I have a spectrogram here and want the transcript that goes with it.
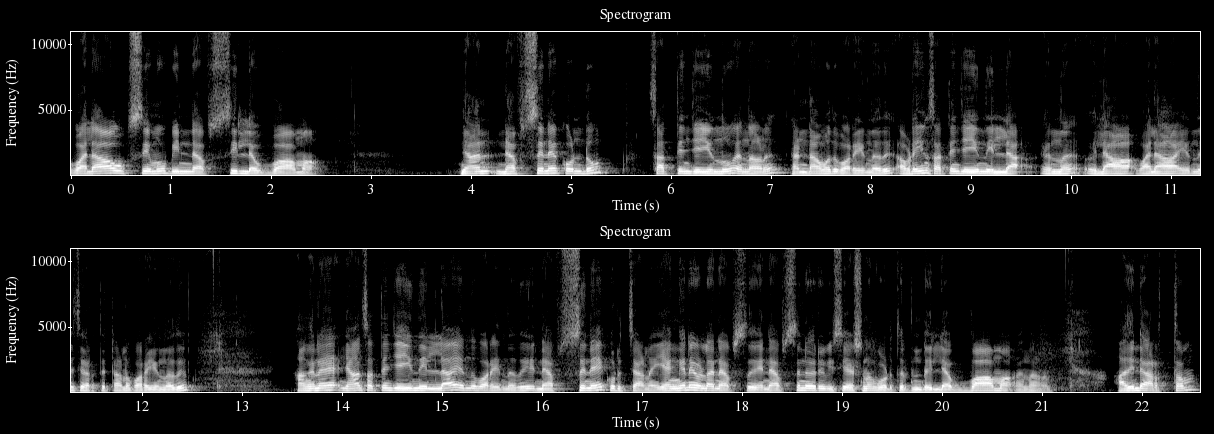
വലാഉക്സിമു ബിൻ നഫ്സി ലവ്വാമ. ഞാൻ നഫ്സിനെ കൊണ്ടും സത്യം ചെയ്യുന്നു എന്നാണ് രണ്ടാമത് പറയുന്നത്. അവിടെയും സത്യം ചെയ്യുന്നില്ല എന്ന് ലാ വല എന്ന് ചേർത്തിട്ടാണ് പറയുന്നത്. അങ്ങനെ ഞാൻ സത്യം ചെയ്യുന്നില്ല എന്ന് പറയുന്നത് നഫ്സിനെ കുറിച്ചാണ്. എങ്ങനെയുള്ള നഫ്സ്? നഫ്സിനൊരു വിശേഷണം കൊടുത്തിട്ടുണ്ട്. ലവ്വാമ എന്നാണ്. അതിന്റെ അർത്ഥം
